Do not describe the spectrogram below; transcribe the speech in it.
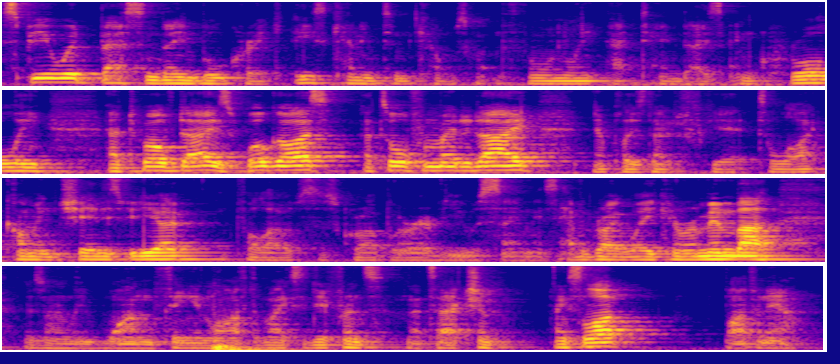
Spearwood, Bassendean, Bull Creek, East Cannington, Kelmscott, and Thornlie at 10 days, and Crawley at 12 days. Well, guys, that's all from me today. Now, please don't forget to like, comment, share this video, follow and subscribe wherever you are seeing this. Have a great week, and remember, there's only one thing in life that makes a difference, and that's action. Thanks a lot. Bye for now.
